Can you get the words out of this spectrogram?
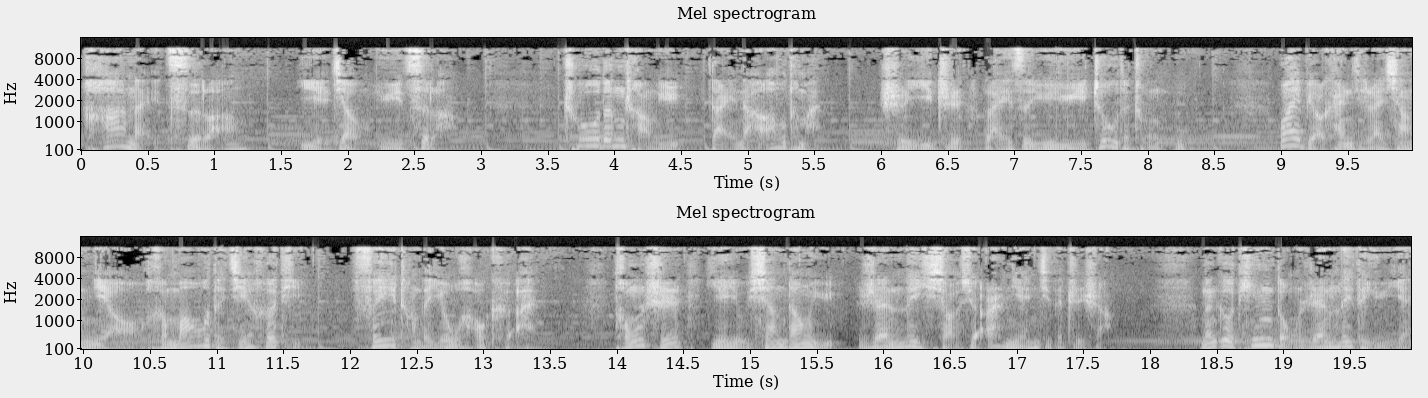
哈乃次郎，也叫羽次郎，初登场于戴拿奥特曼，是一只来自于宇宙的宠物，外表看起来像鸟和猫的结合体，非常的友好可爱，同时也有相当于人类小学二年级的智商。能够听懂人类的语言，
